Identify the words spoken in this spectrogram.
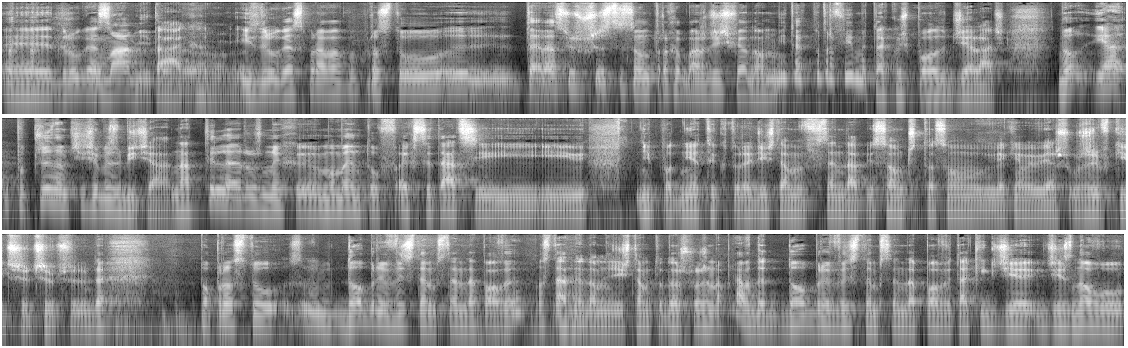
E, Druga Umami to tak. I druga sprawa, po prostu y, teraz już wszyscy są trochę bardziej świadomi i tak potrafimy to jakoś pooddzielać. No ja przyznam ci się bez bicia, na tyle różnych momentów ekscytacji i, i, i podniety, które gdzieś tam w stand-upie są, czy to są, jak ja mówię, wiesz, używki, czy, czy, czy po prostu dobry występ stand-upowy, ostatnio do mnie gdzieś tam to doszło, że naprawdę dobry występ stand-upowy, taki, gdzie, gdzie znowu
